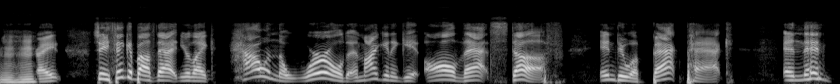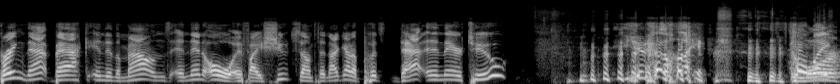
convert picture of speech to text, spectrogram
Mm-hmm. right? So you think about that, and you're like, how in the world am I going to get all that stuff into a backpack? And then bring that back into the mountains, and then oh, if I shoot something, I got to put that in there too. you know, like so, more like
